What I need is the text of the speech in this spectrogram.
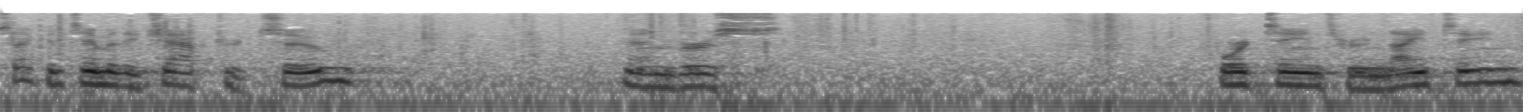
2 Timothy chapter 2 and verse 14 through 19.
